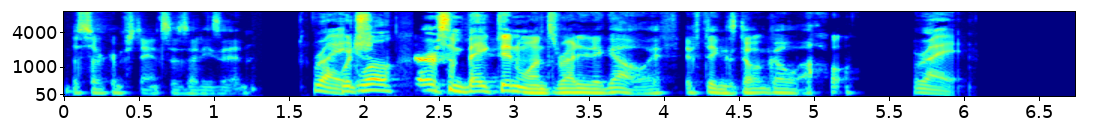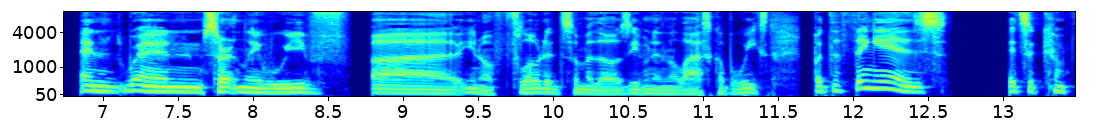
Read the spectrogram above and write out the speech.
the circumstances that he's in right. Which- well, there are some baked in ones ready to go if if things don't go well right. And when certainly we've uh, you know floated some of those even in the last couple weeks. But the thing is, it's a conf-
